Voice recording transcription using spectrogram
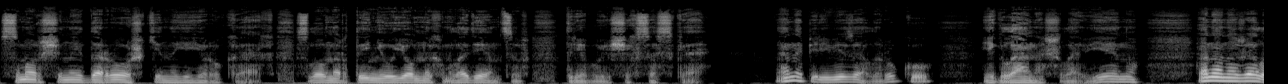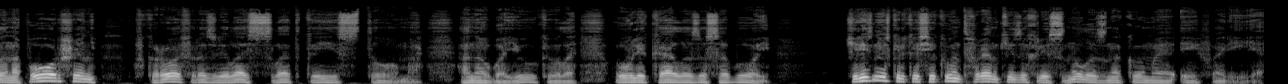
сморщенные дорожки на ее руках, словно рты неуемных младенцев, требующих соска. Она перевязала руку, Игла нашла вену. Она нажала на поршень. В кровь разлилась сладкая истома. Она убаюкивала, увлекала за собой. Через несколько секунд Фрэнки захлестнула знакомая эйфория.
